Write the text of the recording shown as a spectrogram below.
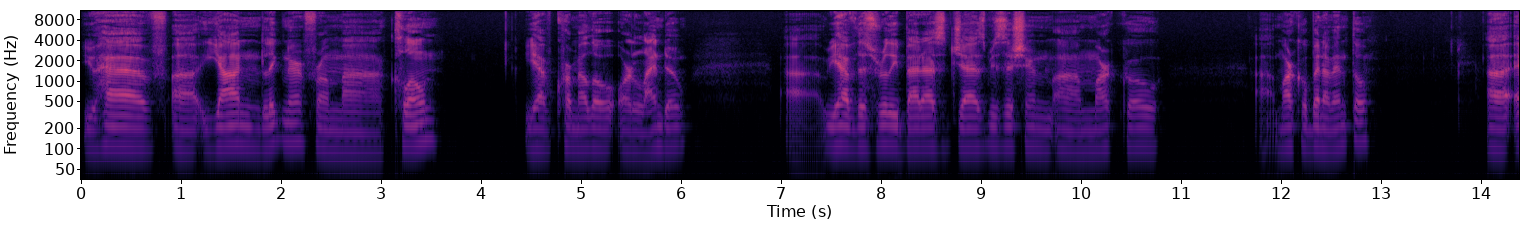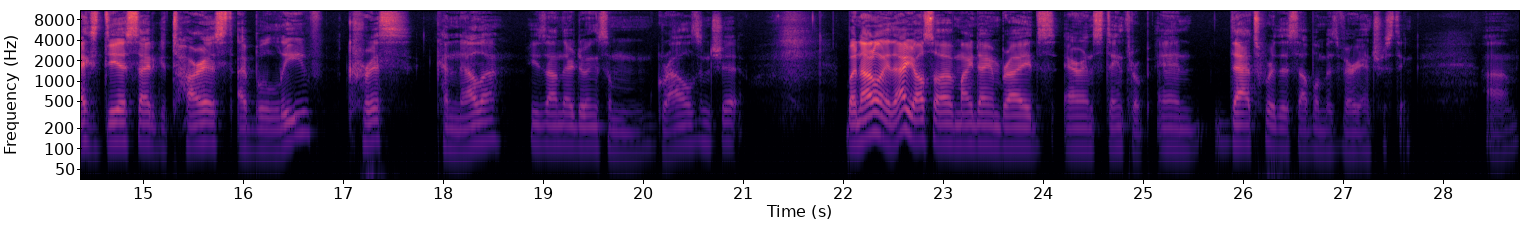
You have uh, Jan Ligner from uh, Clone. You have Carmelo Orlando. Uh, you have this really badass jazz musician, uh, Marco uh, Marco Benevento. Uh, ex Deicide guitarist, I believe, Chris Canella. He's on there doing some growls and shit. But not only that, you also have My Dying Bride's Aaron Stainthorpe, and that's where this album is very interesting. Um,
